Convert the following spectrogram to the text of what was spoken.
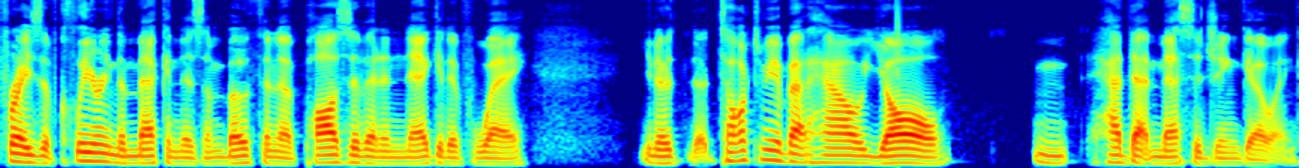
phrase of clearing the mechanism, both in a positive and a negative way. You know, talk to me about how y'all had that messaging going.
